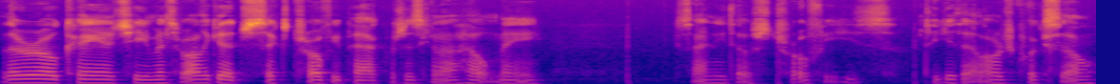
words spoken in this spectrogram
They're okay in achievements. We're about to get a six trophy pack, which is gonna help me. Cause I need those trophies to get that large quick sell.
